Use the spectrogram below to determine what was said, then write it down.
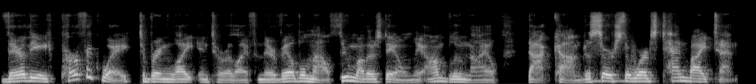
They're the perfect way to bring light into her life, and they're available now through Mother's Day only on BlueNile.com. Just search the words 10 by 10.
